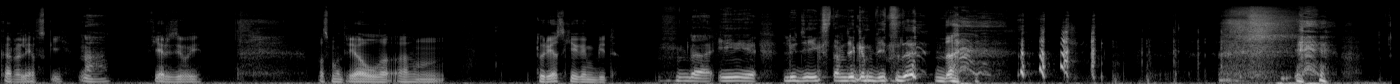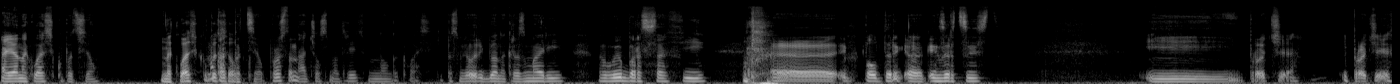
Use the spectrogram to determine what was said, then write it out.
королевский, Ага. ферзевый. Посмотрел эм, турецкий «Гамбит». Да, и Люди Икс там, где гамбит, да? Да. А я на классику подсел. На классику Ну, как подсел. подсел? Просто начал смотреть много классики. Посмотрел «Ребенок Розмари», «Выбор Софи», э, «Полтер- э, «Экзорцист» и прочее. И прочее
